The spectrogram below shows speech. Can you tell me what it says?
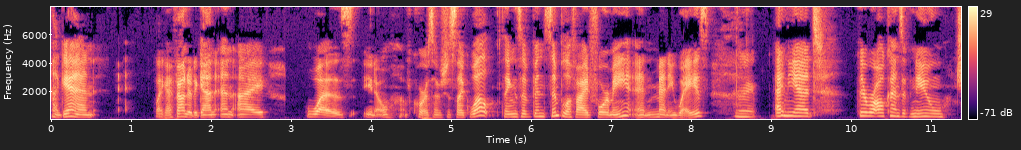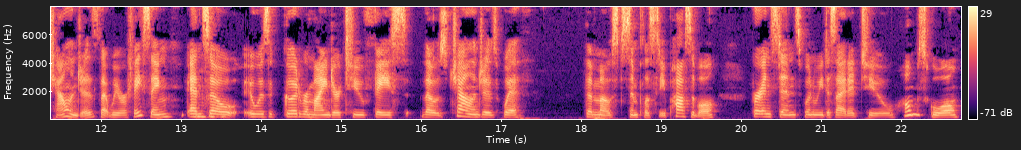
again. Like I found it again and I was, you know, of course, I was just like, well, things have been simplified for me in many ways. Right. And yet there were all kinds of new challenges that we were facing. And mm-hmm. so it was a good reminder to face those challenges with the most simplicity possible. For instance, when we decided to homeschool,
